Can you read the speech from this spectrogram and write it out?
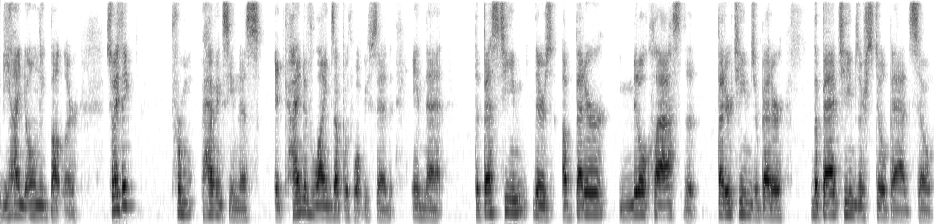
behind only Butler. So I think from having seen this, it kind of lines up with what we've said in that the best team, there's a better middle class, the better teams are better, the bad teams are still bad. So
